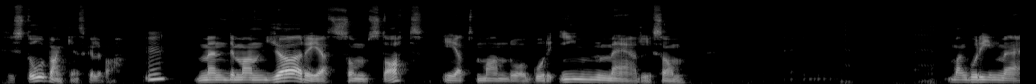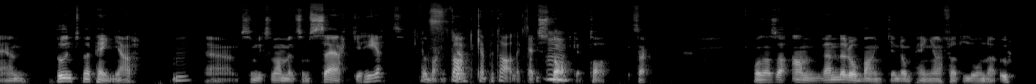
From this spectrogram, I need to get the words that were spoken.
hur stor banken skulle vara. Mm. Men det man gör är som stat är att man då går in med liksom man går in med en bunt med pengar Mm. eh, som liksom används som säkerhet för Ett banken. startkapital liksom. Ett startkapital, exakt. Och sen så använder då banken de pengarna för att låna upp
